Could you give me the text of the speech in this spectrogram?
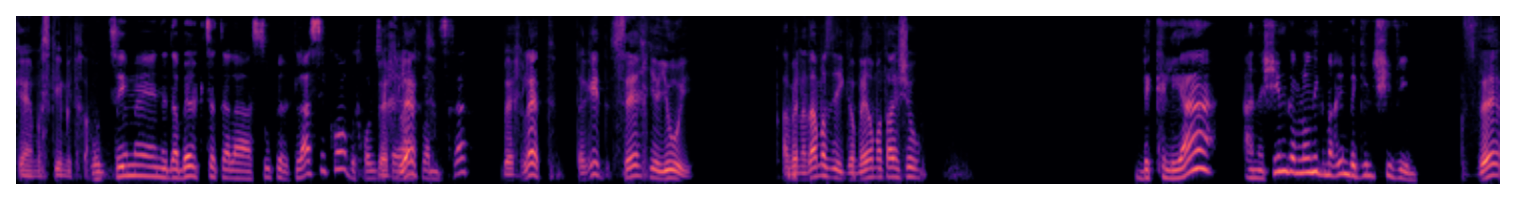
כן, מסכים איתך. רוצים אה, נדבר קצת על הסופר קלאסיקו? בכל זאת היה אחלה משחק? בהחלט. תגיד, סרחיו יואי, הבן אדם הזה ייגמר מתישהו? בכליאה, אנשים גם לא נגמרים בגיל 70. זה,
